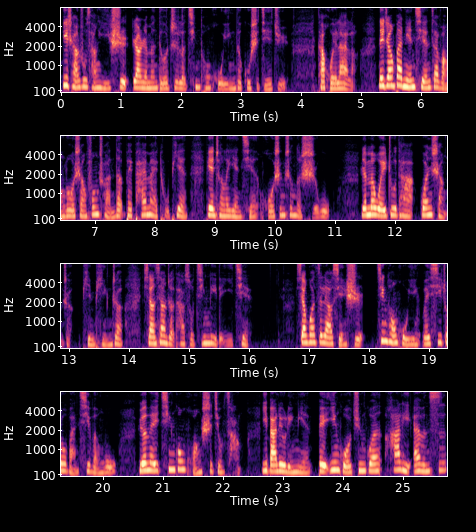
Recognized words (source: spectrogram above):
一场入藏仪式让人们得知了青铜虎营的故事结局。他回来了，那张半年前在网络上疯传的被拍卖图片，变成了眼前活生生的实物。人们围住他，观赏着，品评着，想象着他所经历的一切。相关资料显示，青铜虎营为西周晚期文物，原为清宫皇室旧藏。一八六零年被英国军官哈利·埃文斯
